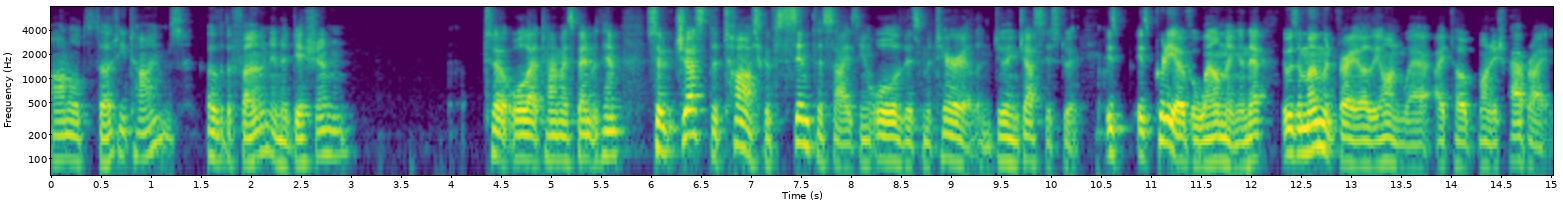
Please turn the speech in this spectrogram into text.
Arnold 30 times over the phone in addition to all that time I spent with him. So just the task of synthesizing all of this material and doing justice to it is, is pretty overwhelming. And there, there was a moment very early on where I told Mohnish Pabrai,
